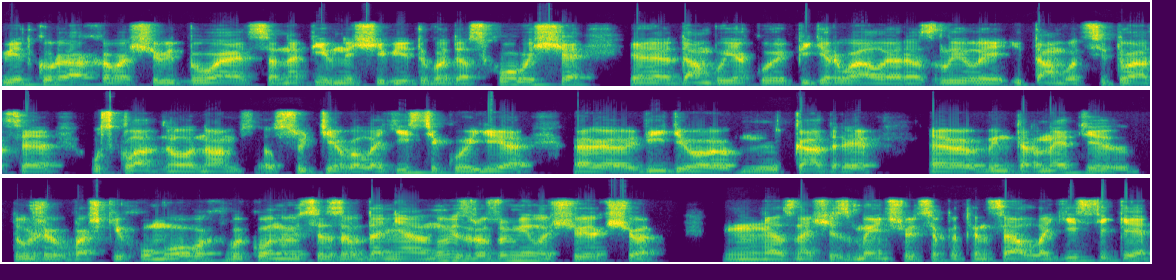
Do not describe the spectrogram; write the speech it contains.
від Курахова, що відбувається на півночі від водосховища, е, дамбу якої підірвали, розлили, і там от ситуація ускладнила нам суттєво логістику. Є відео кадри. В інтернеті дуже в важких умовах виконуються завдання. Ну і зрозуміло, що якщо значить зменшується потенціал логістики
